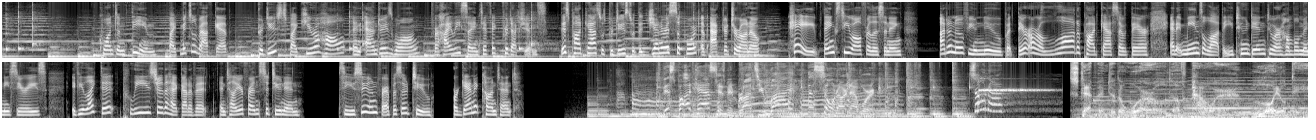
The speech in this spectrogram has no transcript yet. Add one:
Kwantum Theme by Mitchell Rathgeb. Produced by Kira Hall and Andres Wong for Highly Scientific Productions. This podcast was produced with the generous support of ACTRA Toronto. Hey, thanks to you all for listening. I don't know if you knew, but there are a lot of podcasts out there, and it means a lot that you tuned in to our humble mini series. If you liked it, please share the heck out of it and tell your friends to tune in. See you soon for episode two Organic Content. This podcast has been brought to you by the Sonar Network. Sonar! Step into the world of power, loyalty,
